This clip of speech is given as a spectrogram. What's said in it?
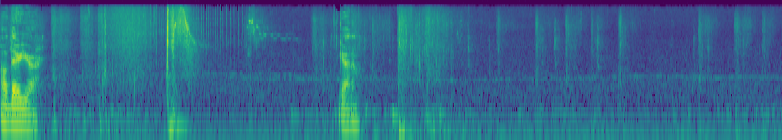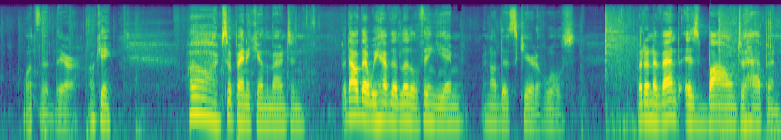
Oh, there you are. Got him. What's that there? Okay. Oh, I'm so panicky on the mountain. But now that we have that little thingy, I'm not that scared of wolves. But an event is bound to happen.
